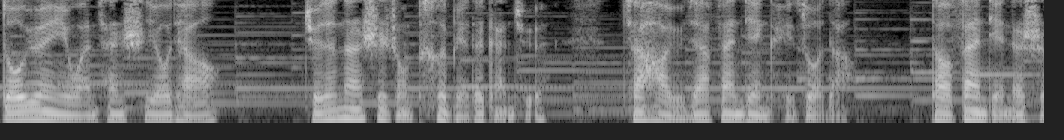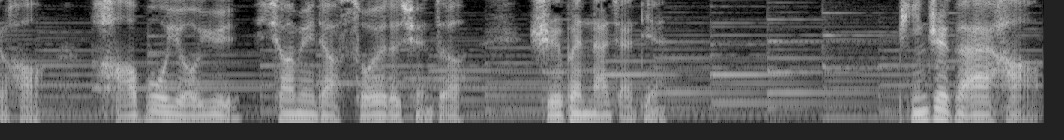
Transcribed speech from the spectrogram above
都愿意晚餐吃油条，觉得那是一种特别的感觉。恰好有家饭店可以做到，到饭点的时候毫不犹豫消灭掉所有的选择，直奔那家店。凭这个爱好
